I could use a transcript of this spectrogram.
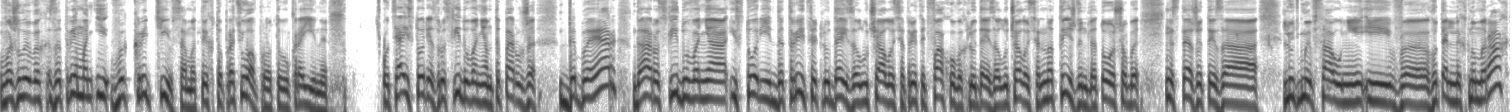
важливих затримань і викриттів саме тих, хто працював проти України. Оця історія з розслідуванням тепер уже ДБР, да розслідування історії, де 30 людей залучалося, 30 фахових людей залучалося на тиждень для того, щоб стежити за людьми в сауні і в готельних номерах.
